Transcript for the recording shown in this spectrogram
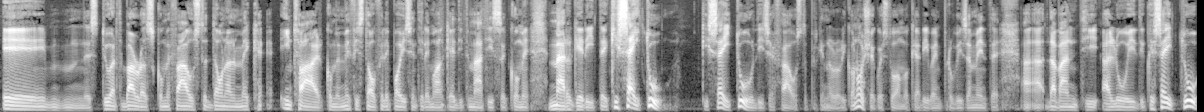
e mm, Stuart Burroughs come Faust, Donald McIntyre come Mefistofele, poi sentiremo anche Edith Mattis come Margherite. Chi sei tu? Chi sei tu, dice Faust, perché non lo riconosce quest'uomo che arriva improvvisamente a, davanti a lui. Chi sei tu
